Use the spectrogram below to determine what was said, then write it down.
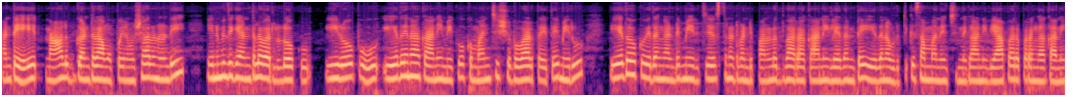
అంటే నాలుగు గంటల ముప్పై నిమిషాల నుండి ఎనిమిది గంటల వరలోపు ఈలోపు ఏదైనా కానీ మీకు ఒక మంచి శుభవార్త అయితే మీరు ఏదో ఒక విధంగా అంటే మీరు చేస్తున్నటువంటి పనుల ద్వారా కానీ లేదంటే ఏదైనా వృత్తికి సంబంధించింది కానీ వ్యాపార పరంగా కానీ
